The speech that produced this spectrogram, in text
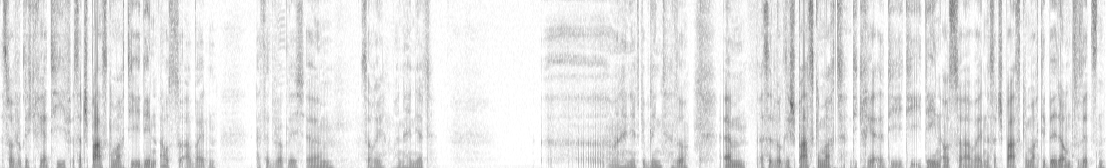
Es war wirklich kreativ. Es hat Spaß gemacht, die Ideen auszuarbeiten. Es hat wirklich, ähm, sorry, mein Handy hat mein Handy hat geblinkt. So. Ähm, es hat wirklich Spaß gemacht, die, die, die Ideen auszuarbeiten. Es hat Spaß gemacht, die Bilder umzusetzen.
